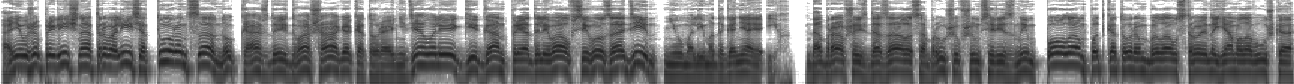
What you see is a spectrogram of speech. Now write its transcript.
Они уже прилично оторвались от Торренса, но каждые два шага, которые они делали, гигант преодолевал всего за один, неумолимо догоняя их. Добравшись до зала с обрушившимся резным полом, под которым была устроена яма-ловушка,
